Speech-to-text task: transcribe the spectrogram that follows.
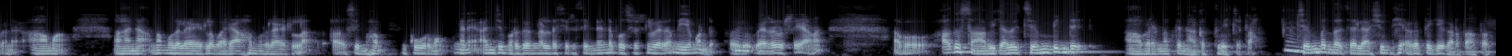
പിന്നെ ആമ ആന മുതലായിട്ടുള്ള വരാഹം മുതലായിട്ടുള്ള സിംഹം കൂർമ്മം അങ്ങനെ അഞ്ച് മൃഗങ്ങളുടെ ശിരസ് ഇന്ന പൊസിഷനിൽ വരാൻ നിയമമുണ്ട്. അതൊരു. വേറെ വിഷയമാണ് അപ്പോൾ അത് സ്ഥാപിക്കുക. അത് ചെമ്പിന്റെ ആവരണത്തിനകത്ത് വെച്ചിട്ടാണ്. ചെമ്പ് എന്താ വെച്ചാൽ അശുദ്ധി അകത്തേക്ക് കടത്താത്തത്.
